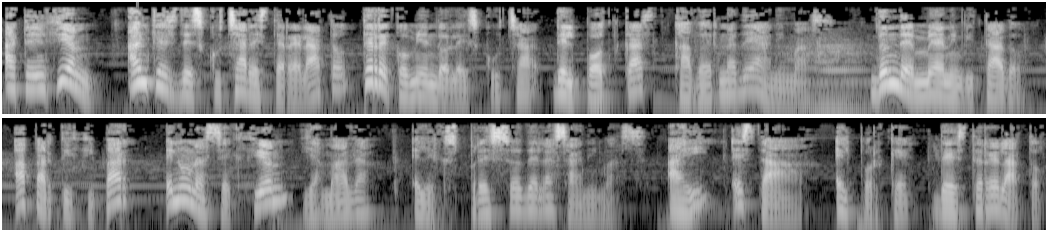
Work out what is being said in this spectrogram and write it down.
Atención, antes de escuchar este relato, te recomiendo la escucha del podcast Caverna de Ánimas, donde me han invitado a participar en una sección llamada El Expreso de las Ánimas. Ahí está el porqué de este relato.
